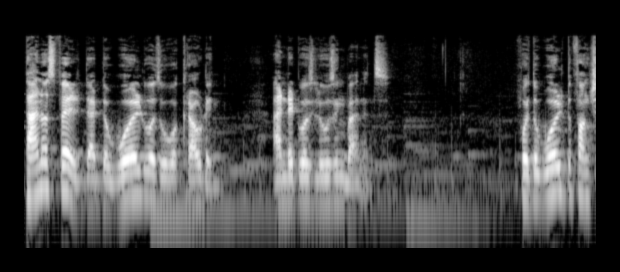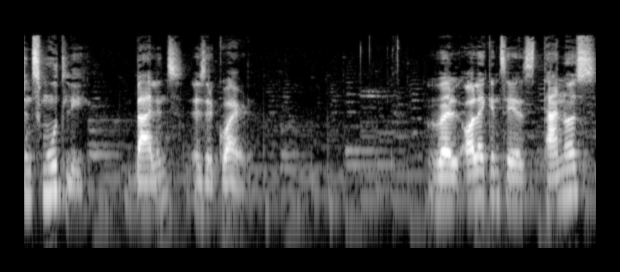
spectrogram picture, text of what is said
Thanos felt that the world was overcrowding and it was losing balance. For the world to function smoothly, balance is required. Well, all I can say is Thanos,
